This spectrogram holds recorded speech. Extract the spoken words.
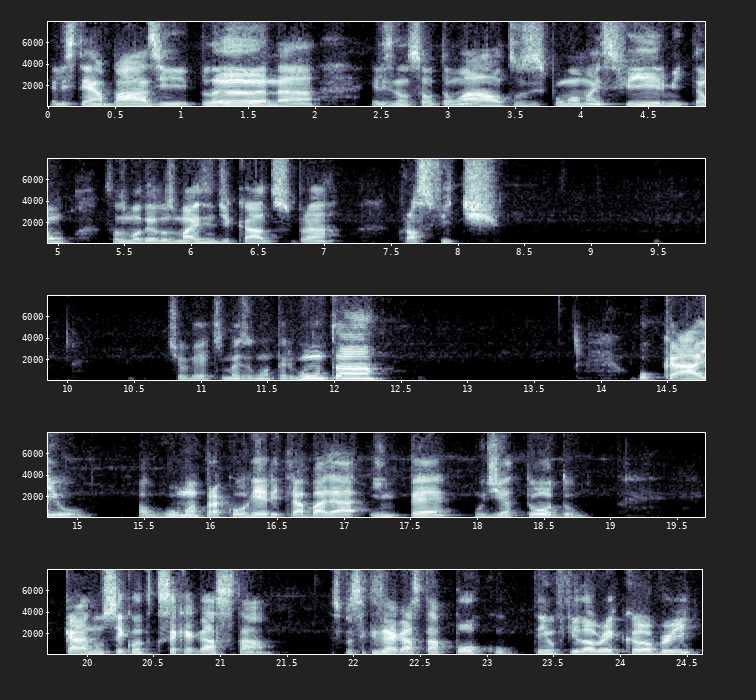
Eles têm a base plana, eles não são tão altos, espuma mais firme, então são os modelos mais indicados para CrossFit. Deixa eu ver aqui mais alguma pergunta. O Caio, alguma para correr e trabalhar em pé o dia todo? Cara, não sei quanto que você quer gastar. Se você quiser gastar pouco, tem o Fila Recovery,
